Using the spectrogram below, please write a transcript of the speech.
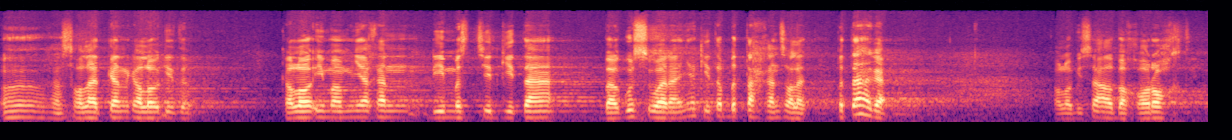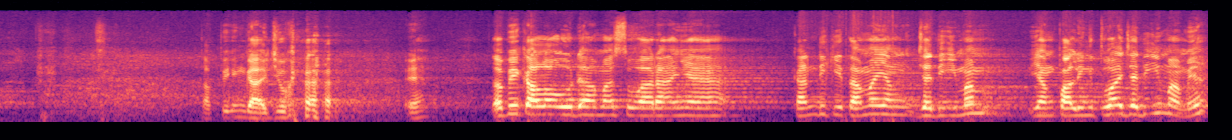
uh, salat kan kalau gitu kalau imamnya kan di masjid kita bagus suaranya kita betah kan salat betah gak kalau bisa Al-Baqarah. Tapi enggak juga. ya. Tapi kalau udah mas suaranya kan di kita mah yang jadi imam yang paling tua jadi imam ya.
